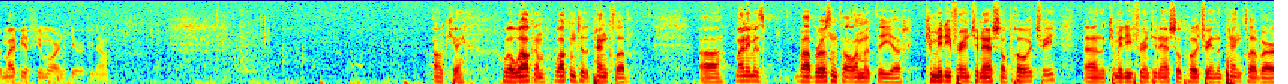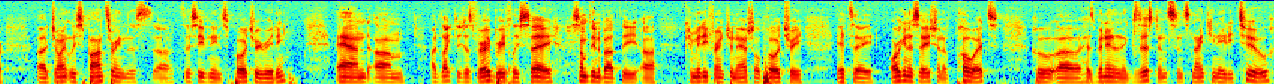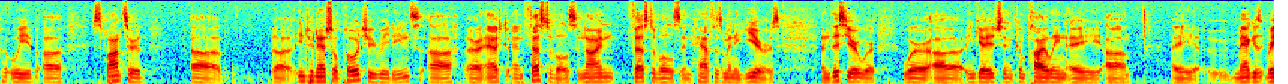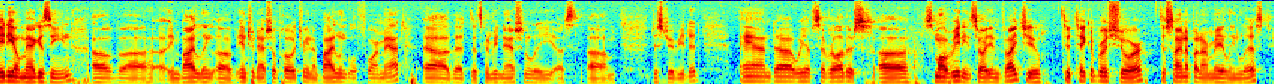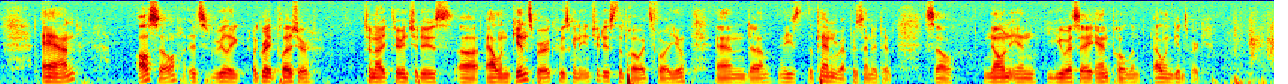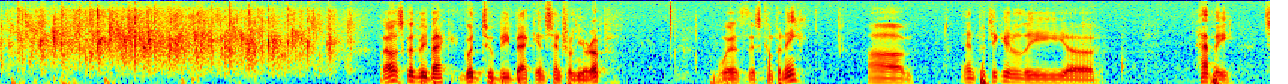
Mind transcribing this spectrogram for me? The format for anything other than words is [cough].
There might be a few more in here if you don't. Okay. Well, welcome. Welcome to the Pen Club. Uh, my name is Bob Rosenthal. I'm with the uh, Committee for International Poetry. Uh, the Committee for International Poetry and the Pen Club are uh, jointly sponsoring this, uh, this evening's poetry reading. And um, I'd like to just very briefly say something about the uh, Committee for International Poetry. It's a organization of poets who uh, has been in existence since 1982. We've uh, sponsored uh, uh, international poetry readings uh, and festivals, nine festivals in half as many years. And this year we're, we're engaged in compiling a um, a mag radio magazine of uh, in biling of international poetry in a bilingual format uh, that, that's going to be nationally uh, um, distributed. And uh, we have several other uh, small readings. So I invite you to take a brochure, to sign up on our mailing list, and also, it's really a great pleasure tonight to introduce uh, Allen Ginsberg, who's going to introduce the poets for you, and um, he's the PEN representative. So, known in USA and Poland, Allen Ginsberg. Well, it's good to be back. Good to be back in Central Europe with this company, um, and particularly uh, happy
